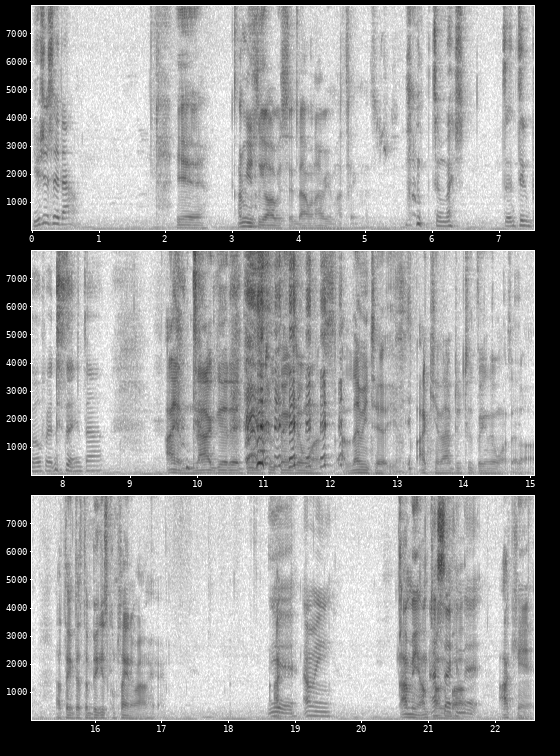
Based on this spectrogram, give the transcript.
you should sit down. yeah, I'm usually always sit down when I read my text messages. Too much to do both at the same time. I am not good at doing two things at once. Uh, Let me tell you, I cannot do two things at once at all. I think that's the biggest complaint around here. Yeah, I, mean, I mean, I'm I talking second about that. I can't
